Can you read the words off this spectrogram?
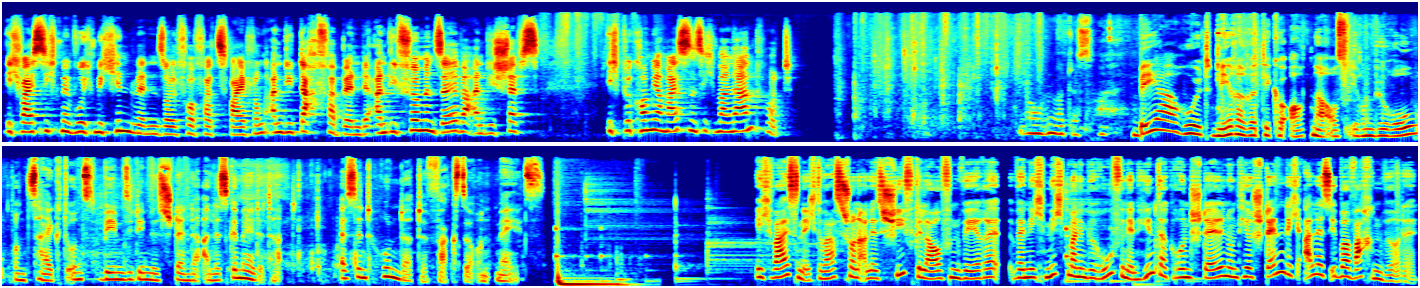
ich weiß nicht mehr, wo ich mich hinwenden soll vor Verzweiflung. An die Dachverbände, an die Firmen selber, an die Chefs. Ich bekomme ja meistens nicht mal eine Antwort. Bea holt mehrere dicke Ordner aus ihrem Büro und zeigt uns, wem sie die Missstände alles gemeldet hat. Es sind hunderte Faxe und Mails. Ich weiß nicht, was schon alles schiefgelaufen wäre, wenn ich nicht meinen Beruf in den Hintergrund stellen und hier ständig alles überwachen würde.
